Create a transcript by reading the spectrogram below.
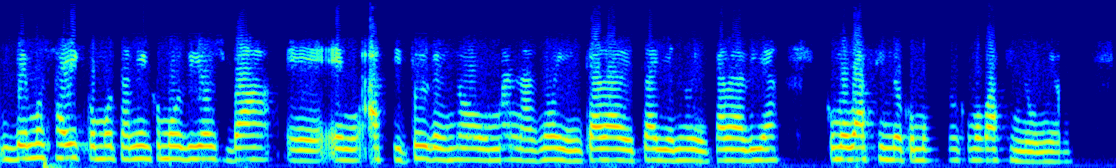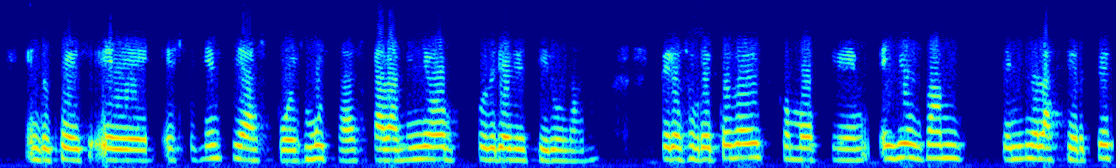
vemos ahí como también como Dios va eh, en actitudes no humanas no y en cada detalle no y en cada día cómo va haciendo cómo, cómo va haciendo unión. Entonces eh, experiencias pues muchas. Cada niño podría decir una pero sobre todo es como que ellos van teniendo la certeza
